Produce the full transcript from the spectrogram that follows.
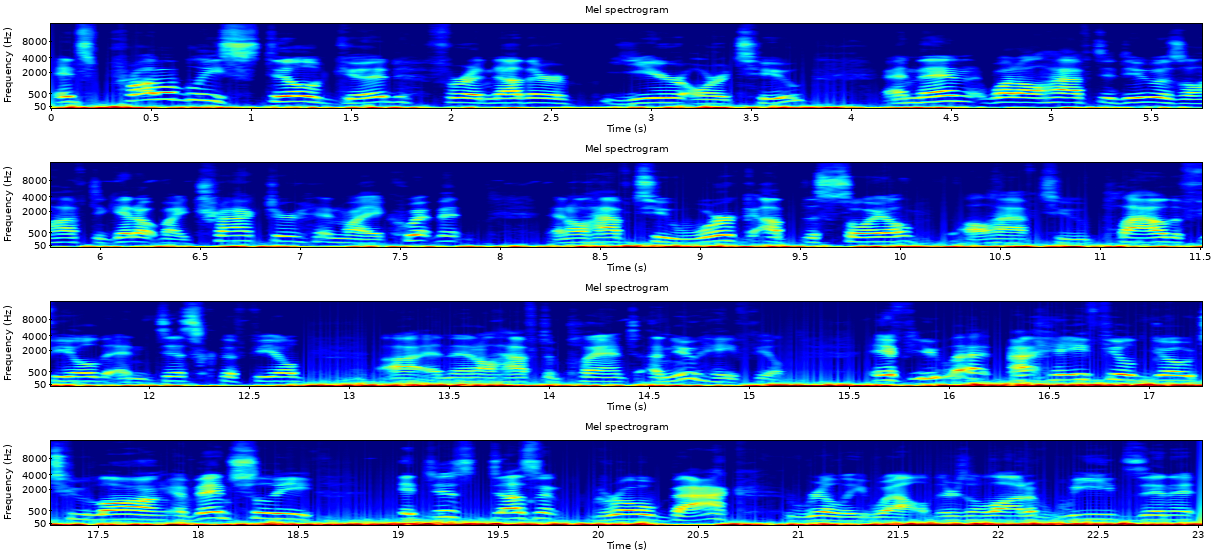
It's probably still good for another year or two. And then what I'll have to do is I'll have to get out my tractor and my equipment and I'll have to work up the soil. I'll have to plow the field and disc the field, uh, and then I'll have to plant a new hayfield. If you let a hayfield go too long, eventually it just doesn't grow back really well. There's a lot of weeds in it.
